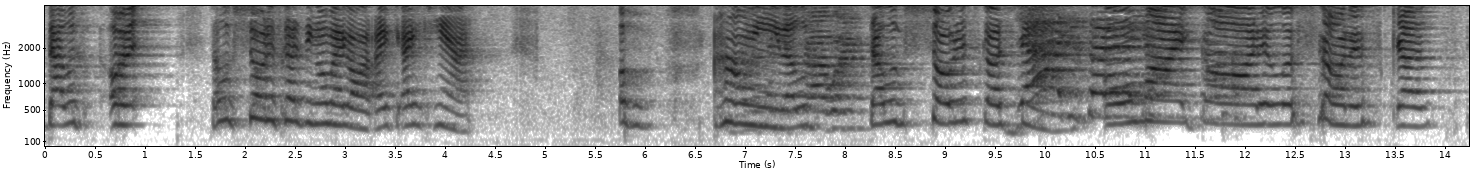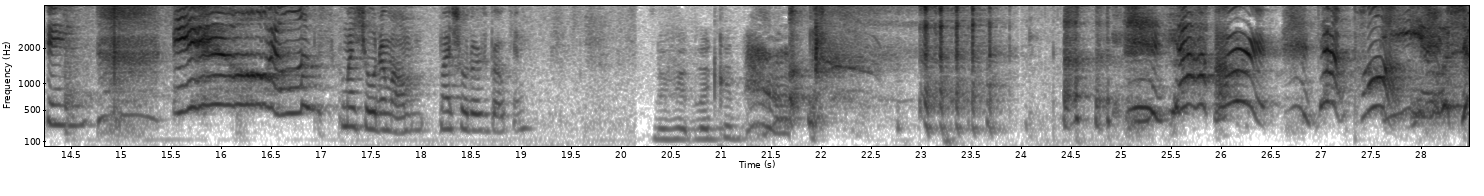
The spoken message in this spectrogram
That looks. Uh, that looks so disgusting. Oh my god, I, I can't. Oh, homie, that looks. That looks so disgusting. Yeah, you said oh it. my god, it looks so disgusting. Ew, it looks. My shoulder, mom. My shoulder is broken. that hurt. That pop. Shut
